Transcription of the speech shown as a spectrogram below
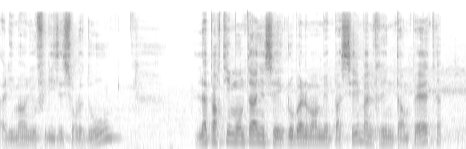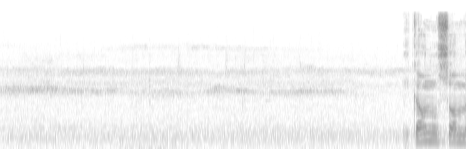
aliments lyophilisés sur le dos. La partie montagne s'est globalement bien passée malgré une tempête. Et quand nous sommes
